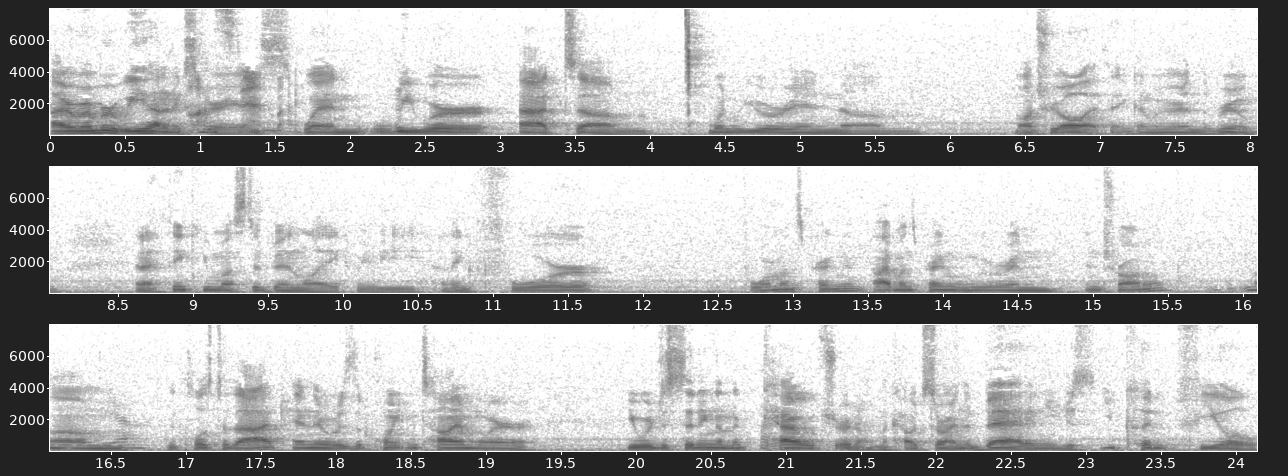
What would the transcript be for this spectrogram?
I remember we had an experience when we were at um, when we were in um, Montreal, I think, and we were in the room, and I think you must have been like maybe I think four four months pregnant, five months pregnant when we were in in Toronto. Um, yeah. we close to that, and there was a point in time where you were just sitting on the couch or not on the couch, sorry, on the bed, and you just you couldn't feel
